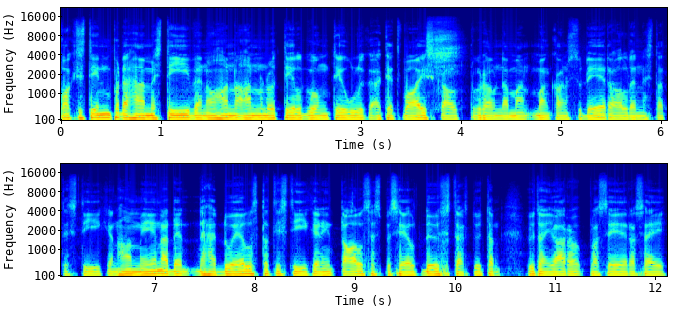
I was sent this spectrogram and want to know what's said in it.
faktiskt inne på det här med Steven och han, han har då tillgång till, olika, till ett Y-scout-program där man, man kan studera all den här statistiken. Han menar den, den här duellstatistiken inte alls är speciellt dystert utan, utan Jarro placerar sig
